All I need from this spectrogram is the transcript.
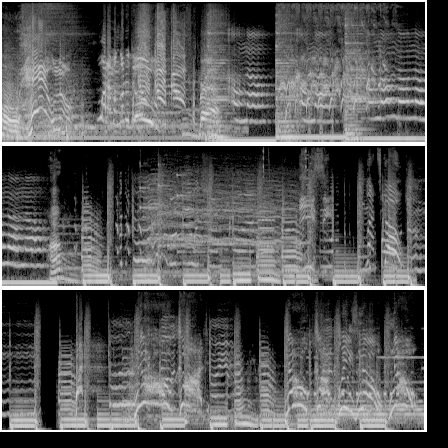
Oh, hell no! What am I gonna do? Bruh. please no!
